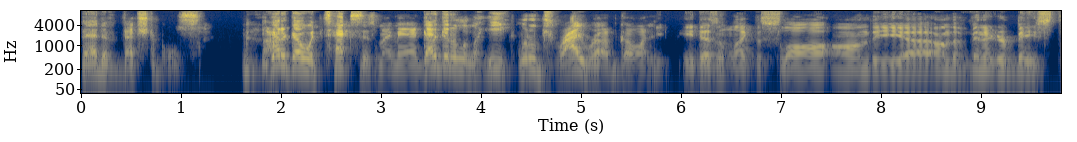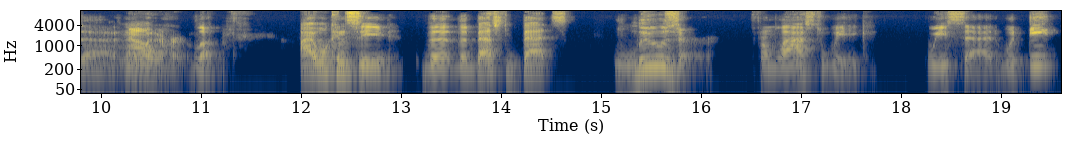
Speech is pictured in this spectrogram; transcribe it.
bed of vegetables. You got to go with Texas, my man. Got to get a little heat, little dry rub going. He, he doesn't like the slaw on the uh, on the vinegar based uh, No. whatever. Look, I will concede the the best bets loser from last week. We said would eat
